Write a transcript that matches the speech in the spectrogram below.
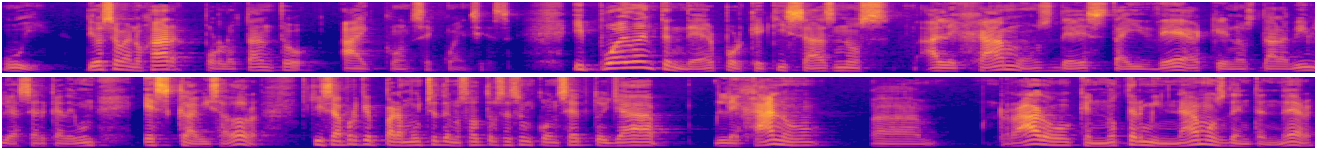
uy, Dios se va a enojar, por lo tanto hay consecuencias. Y puedo entender por qué quizás nos alejamos de esta idea que nos da la Biblia acerca de un esclavizador. Quizá porque para muchos de nosotros es un concepto ya lejano, ah, raro, que no terminamos de entender,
